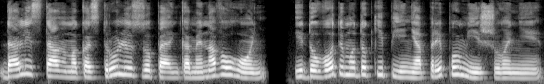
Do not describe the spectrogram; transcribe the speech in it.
Далі ставимо каструлю з опеньками на вогонь і доводимо до кипіння при помішуванні.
